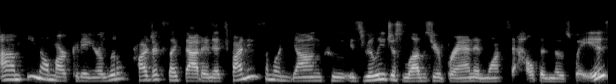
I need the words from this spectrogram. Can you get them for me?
um, email marketing or little projects like that. And it's finding someone young who is really just loves your brand and wants to help in those ways,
